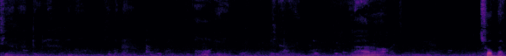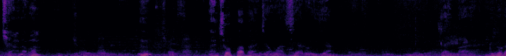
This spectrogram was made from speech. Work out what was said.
ဆရာကတူလားဟုတ်ပါဘူး။ဟောအေးဆရာ။ဒါတော့ချော့ပတ်ချာလားပါ။ဟမ်ချော့ပတ်ပန်ကျောင်းကဆရာတို့ကြီးကတိုင်းပါဒီဘက်က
